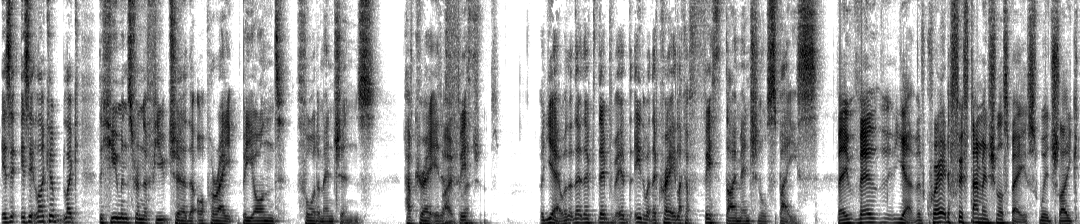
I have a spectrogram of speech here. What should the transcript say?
Is it is it like a like the humans from the future that operate beyond four dimensions have created a Five fifth? dimensions. Yeah, well, they, they, they, either way, they've created like a fifth dimensional space. They they yeah they've created a fifth dimensional space which like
